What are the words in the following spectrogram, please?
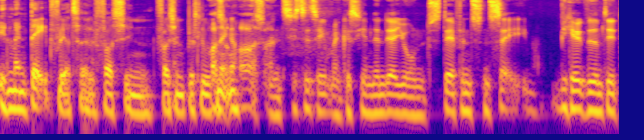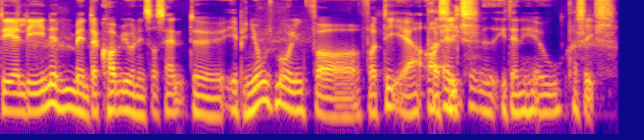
et mandatflertal for, sin, for sine beslutninger. Og så, og så en sidste ting, man kan sige om den der Jon Steffensen-sag. Vi kan jo ikke vide, om det er det alene, men der kom jo en interessant øh, opinionsmåling for, for DR og Præcis. Altinget i denne her uge. Præcis.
